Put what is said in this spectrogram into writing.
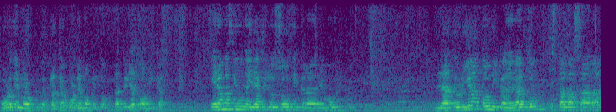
por planteado por Demócrito, la teoría atómica, era más bien una idea filosófica la de Demócrito. La teoría atómica de Dalton está basada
